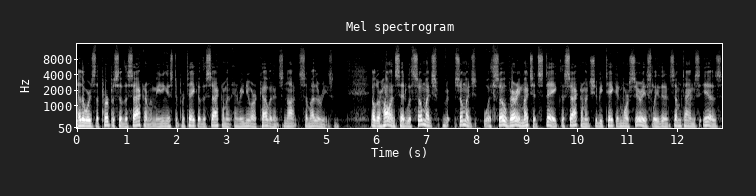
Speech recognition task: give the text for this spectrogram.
In other words, the purpose of the sacrament meeting is to partake of the sacrament and renew our covenants, not some other reason. Elder Holland said, with so much, so much, with so very much at stake, the sacrament should be taken more seriously than it sometimes is.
